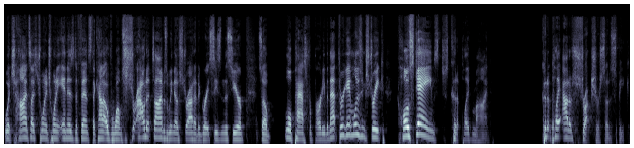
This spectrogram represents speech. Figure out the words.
Which hindsight's 2020 in his defense, they kind of overwhelmed Stroud at times. We know Stroud had a great season this year, so a little pass for Purdy. But that three game losing streak, close games, just couldn't play from behind, couldn't play out of structure, so to speak.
